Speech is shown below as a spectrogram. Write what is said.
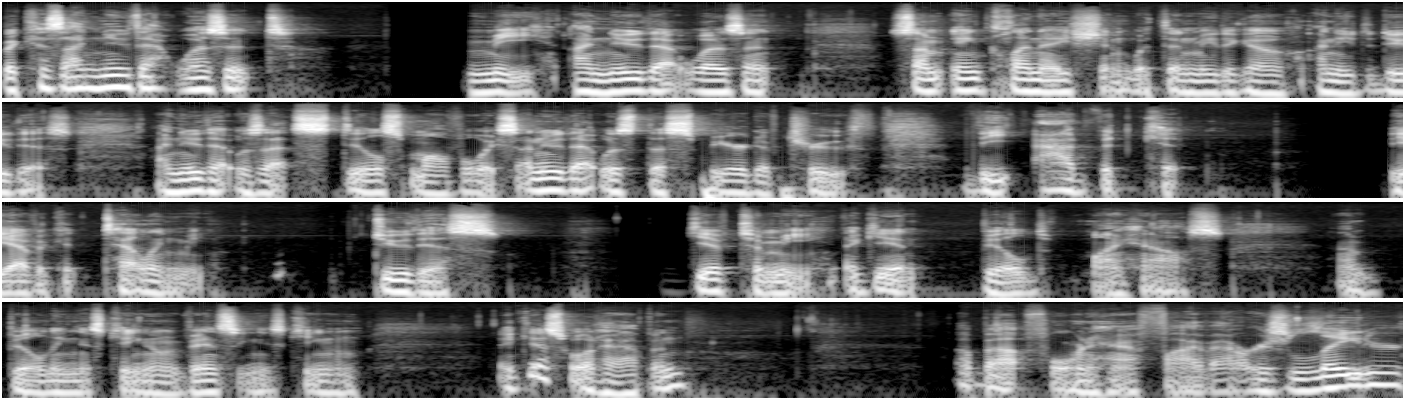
because I knew that wasn't me. I knew that wasn't some inclination within me to go, I need to do this. I knew that was that still small voice. I knew that was the spirit of truth, the advocate, the advocate telling me, do this, give to me. Again, build my house. I'm building his kingdom, advancing his kingdom. And guess what happened? about four and a half, five hours later,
